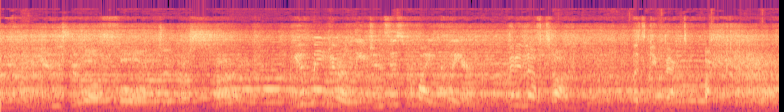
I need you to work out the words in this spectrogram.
and you two are thorns in her side. You've made your allegiances quite clear. Then enough talk. Let's get back to fighting.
